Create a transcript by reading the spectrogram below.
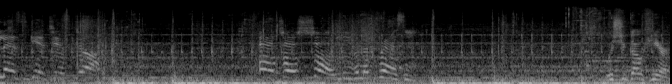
Let's get this done. Ajay Che leaving a present. We should go here.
